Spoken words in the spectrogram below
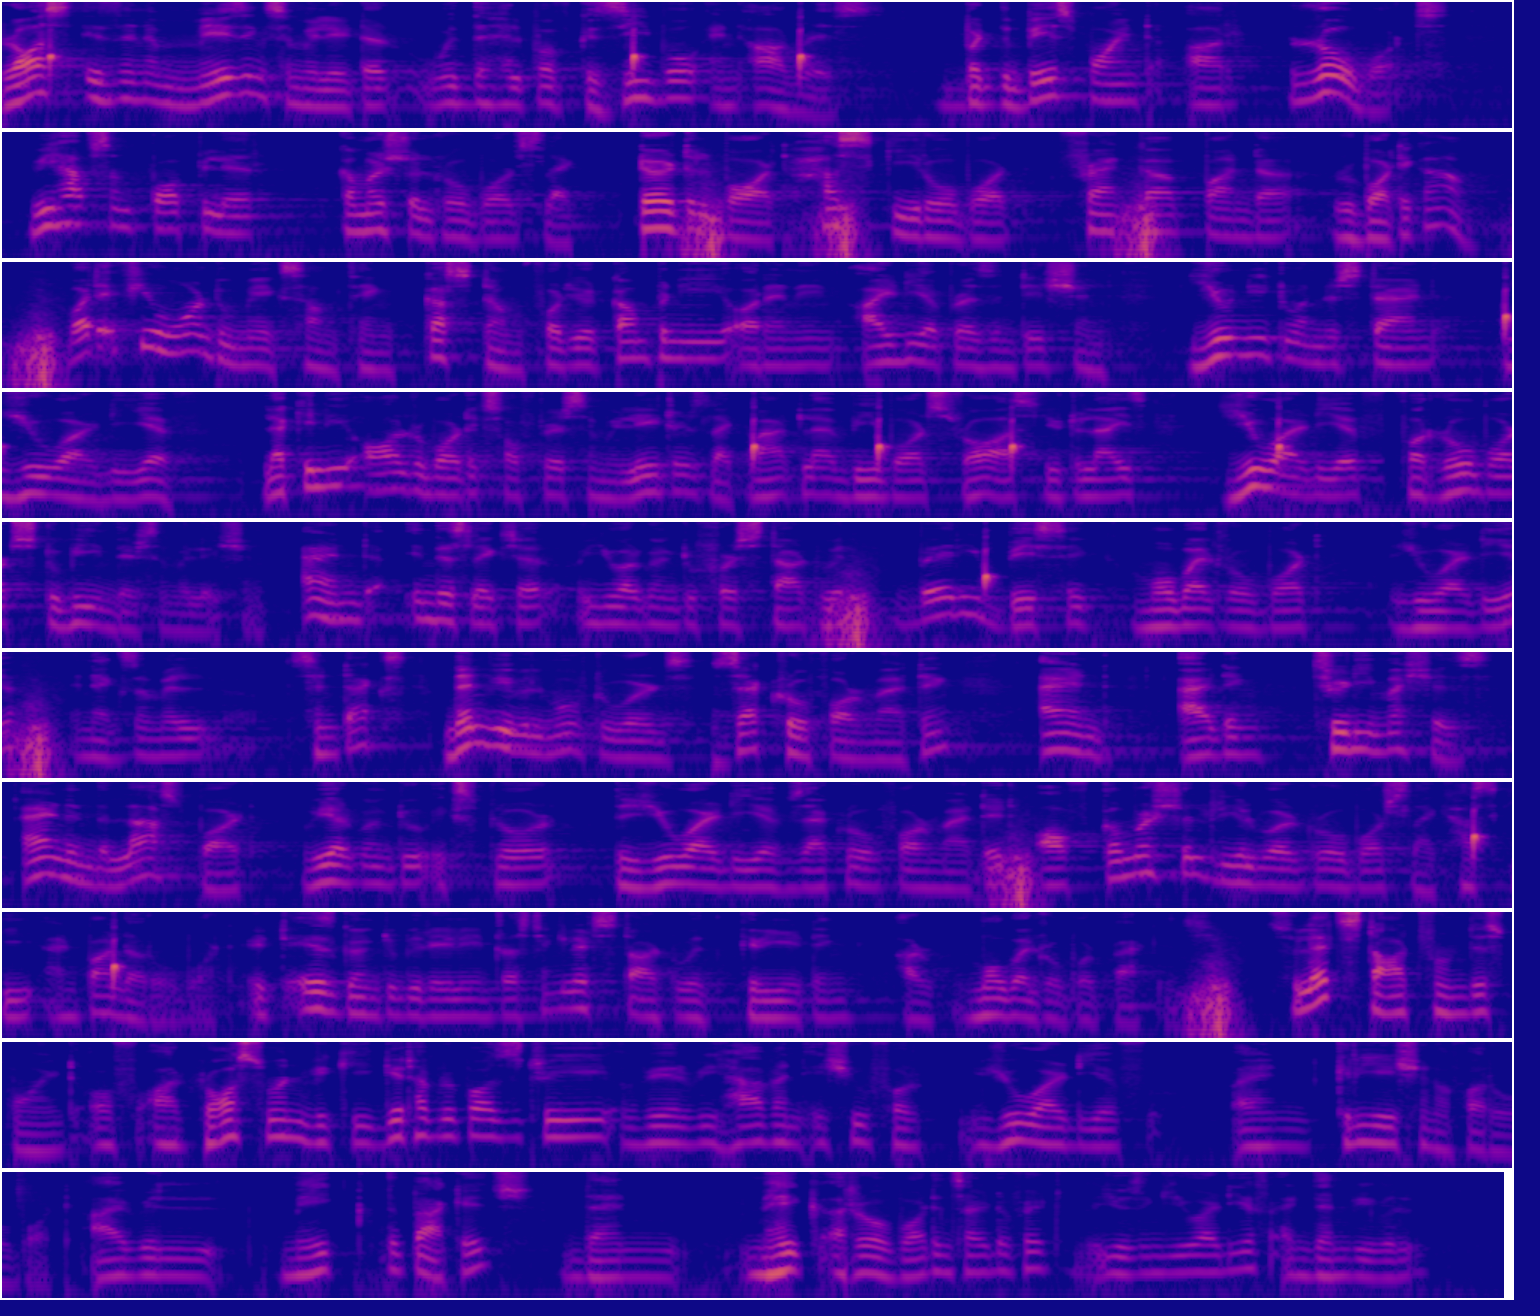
ROS is an amazing simulator with the help of Gazebo and RViz. But the base point are robots. We have some popular commercial robots like Turtlebot, Husky Robot, Franka Panda Robotic Arm. But if you want to make something custom for your company or an idea presentation, you need to understand URDF. Luckily, all robotic software simulators like MATLAB, Webots, ROS utilize URDF for robots to be in their simulation. And in this lecture, you are going to first start with very basic mobile robot URDF in XML syntax. Then we will move towards Xacro formatting and adding 3D meshes. And in the last part, we are going to explore the URDF Xacro formatted of commercial real world robots like Husky and Panda robot. It is going to be really interesting. Let's start with creating our mobile robot package. So let's start from this point of our ROS1 wiki GitHub repository where we have an issue for URDF and creation of a robot. I will make the package then make a robot inside of it using URDF and then we will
